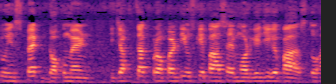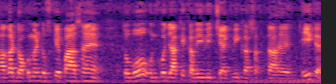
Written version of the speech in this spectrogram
टू इंस्पेक्ट डॉक्यूमेंट कि जब तक प्रॉपर्टी उसके पास है मॉडगेजी के पास तो अगर डॉक्यूमेंट उसके पास हैं तो वो उनको जाके कभी भी चेक भी कर सकता है, ठीक है?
